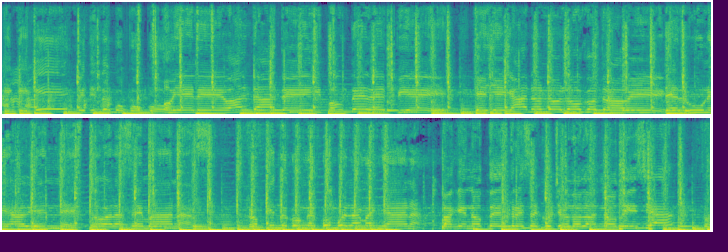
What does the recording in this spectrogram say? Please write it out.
¿Qué, qué, qué? Metiendo popopó. Oye, escuchando las noticias.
